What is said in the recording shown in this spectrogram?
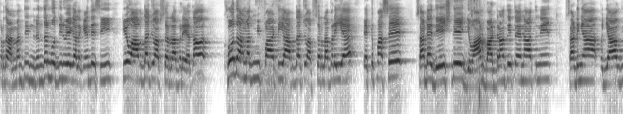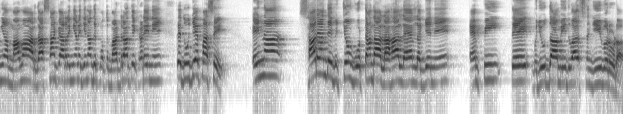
ਪ੍ਰਧਾਨ ਮੰਤਰੀ ਨਰਿੰਦਰ ਮੋਦੀ ਨੂੰ ਇਹ ਗੱਲ ਕਹਿੰਦੇ ਸੀ ਕਿ ਉਹ ਆਪਦਾ ਚੋਂ ਅਫਸਰ ਲੱਭ ਰਿਹਾ ਤਾਂ ਖੁਦ ਆਮ ਆਦਮੀ ਪਾਰਟੀ ਆਪਦਾ ਚੋਂ ਅਫਸਰ ਲੱਭ ਰਹੀ ਹੈ। ਇੱਕ ਪਾਸੇ ਸਾਡੇ ਦੇਸ਼ ਦੇ ਜਵਾਨ ਬਾਰਡਰਾਂ ਤੇ ਤਾਇਨਾਤ ਨੇ, ਸਾਡੀਆਂ ਪੰਜਾਬ ਦੀਆਂ ਮਾਵਾਂ ਅਰਦਾਸਾਂ ਕਰ ਰਹੀਆਂ ਨੇ, ਜਿਨ੍ਹਾਂ ਦੇ ਪੁੱਤ ਬਾਰਡਰਾਂ ਤੇ ਖੜੇ ਨੇ। ਤੇ ਦੂਜੇ ਪਾਸੇ ਇਹਨਾਂ ਸਾਰਿਆਂ ਦੇ ਵਿੱਚੋਂ ਵੋਟਾਂ ਦਾ ਲਾਹਾ ਲੈਣ ਲੱਗੇ ਨੇ ਐਮਪੀ ਤੇ ਮੌਜੂਦਾ ਉਮੀਦਵਾਰ ਸੰਜੀਵ ਅਰੋੜਾ।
